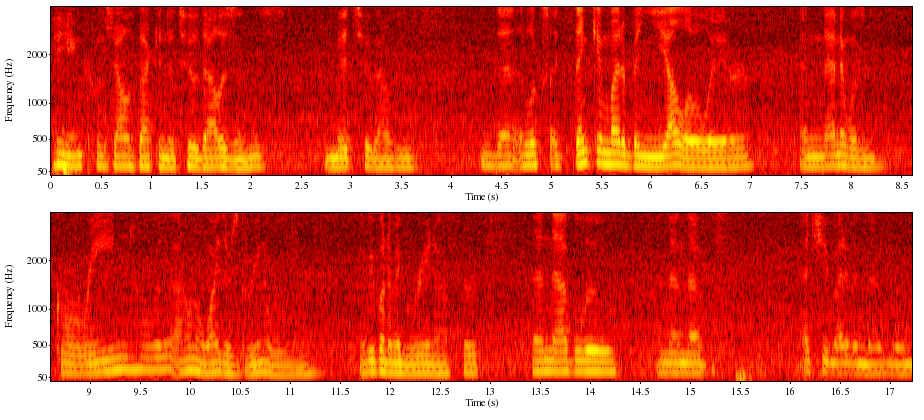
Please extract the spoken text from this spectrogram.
pink, which that was back in the 2000s, mid 2000s. Then it looks, I think it might have been yellow later, and then it was green over there. I don't know why there's green over there. Maybe it would have been green after. Then that blue, and then that. Actually, might have been that blue.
